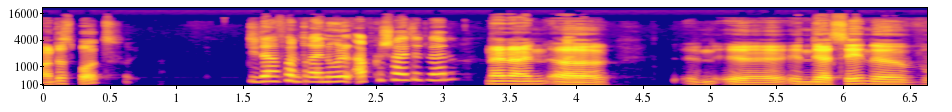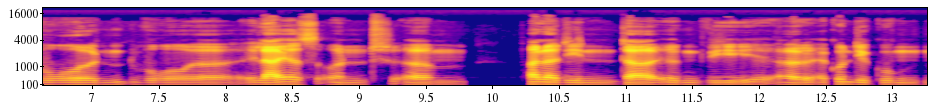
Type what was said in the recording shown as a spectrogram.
Waren das Bots? die da von 3.0 abgeschaltet werden? Nein, nein, äh, in, äh, in der Szene, wo, wo äh, Elias und ähm, Paladin da irgendwie äh, Erkundigungen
